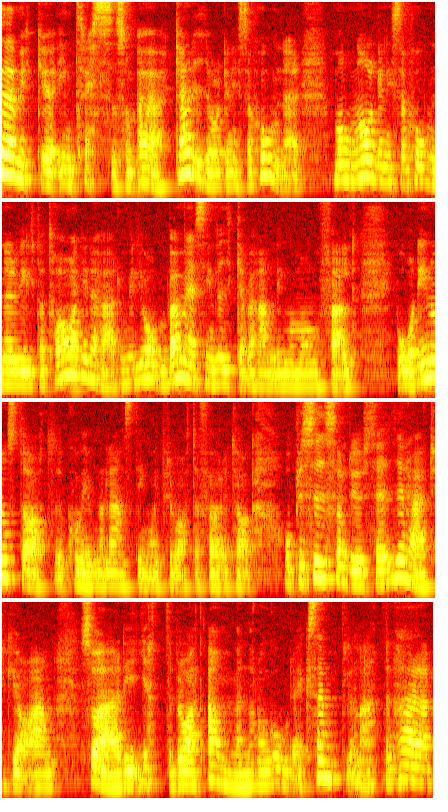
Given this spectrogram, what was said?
jättemycket intresse som ökar i organisationer. Många organisationer vill ta tag i det här. De vill jobba med sin lika behandling och mångfald. Både inom stat, kommun och landsting och i privata företag. Och precis som du säger här tycker jag Ann, så är det jättebra att använda de goda exemplen. Den här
